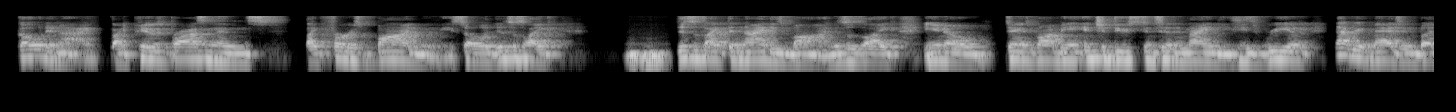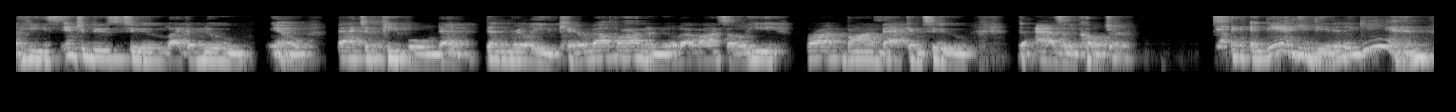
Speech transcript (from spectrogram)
Goldeneye, like Pierce Brosnan's like first Bond movie. So this was like this is like the 90s Bond. This was like, you know, James Bond being introduced into the 90s. He's re not reimagined, but he's introduced to like a new, you know, batch of people that didn't really care about Bond or knew about Bond. So he brought Bond back into the eyes of the culture. And, and then he did it again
